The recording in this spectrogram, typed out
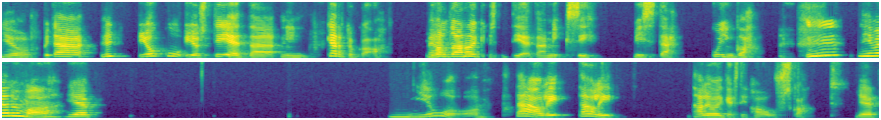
Joo, pitää nyt joku, jos tietää, niin kertokaa. Me Jep. halutaan oikeasti tietää, miksi, mistä, kuinka. Mm, nimenomaan, jep. Joo, tämä oli, tää oli, tää oli oikeasti hauska. Jep.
